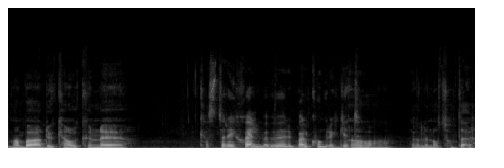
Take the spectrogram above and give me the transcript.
Man bara, du kanske kunde... Kasta dig själv över balkongräcket. Ja, eller något sånt där.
